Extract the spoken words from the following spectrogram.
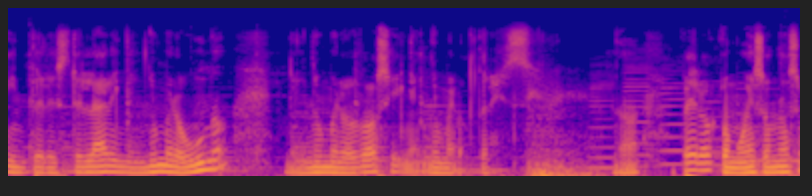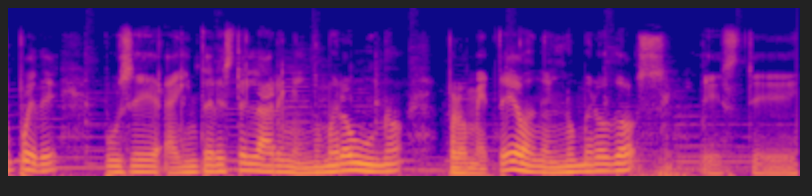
Interestelar en el número 1, en el número 2 y en el número 3. ¿no? Pero como eso no se puede, puse a Interestelar en el número 1, Prometeo en el número 2, este,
